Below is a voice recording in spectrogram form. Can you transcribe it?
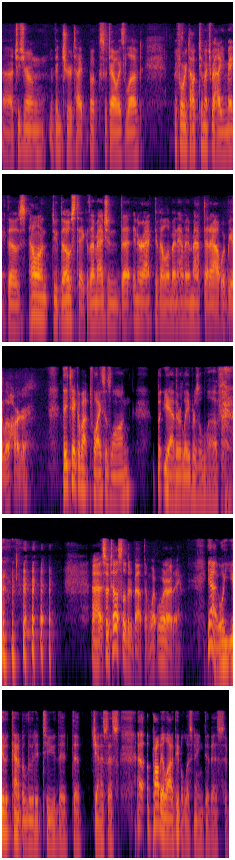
uh, choose your own adventure type books, which I always loved. Before we talk too much about how you make those, how long do those take? Because I imagine that interactive element, having to map that out, would be a little harder. They take about twice as long, but yeah, they're labors of love. uh, so tell us a little bit about them. What what are they? Yeah, well, you kind of alluded to the the Genesis. Uh, probably a lot of people listening to this have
